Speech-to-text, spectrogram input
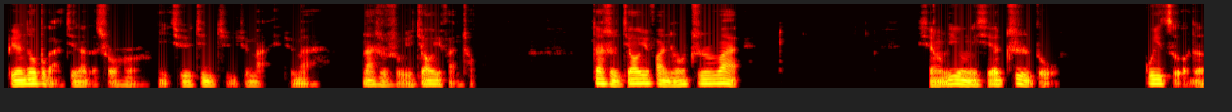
别人都不敢进来的时候，你去进去去买去卖，那是属于交易范畴。但是交易范畴之外，想利用一些制度、规则的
